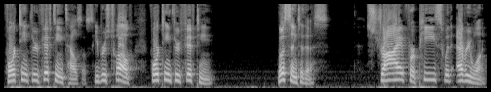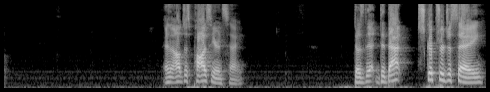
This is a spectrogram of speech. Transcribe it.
14 through 15 tells us. Hebrews 12, 14 through 15. Listen to this. Strive for peace with everyone And I'll just pause here and say, does that, did that scripture just say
